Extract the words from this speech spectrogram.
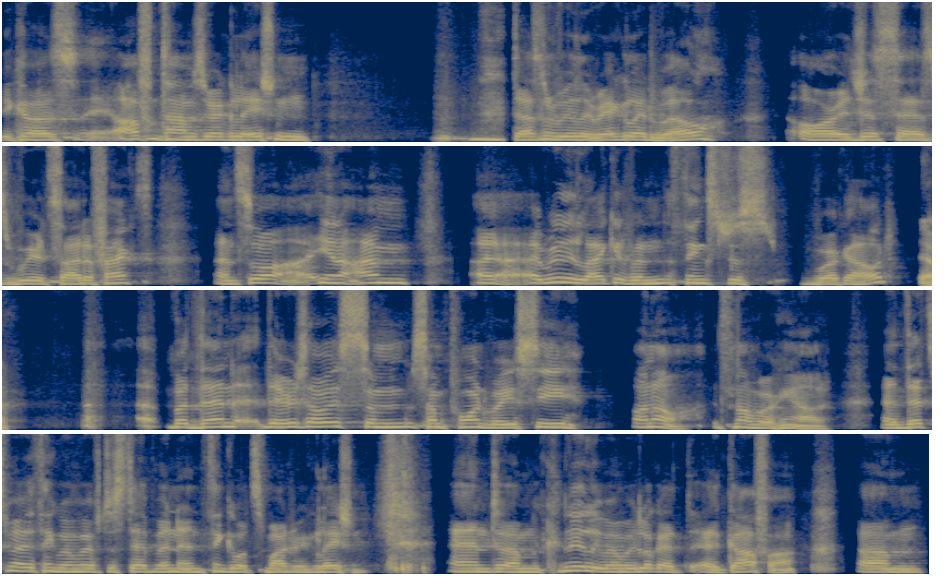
because oftentimes regulation doesn't really regulate well or it just has weird side effects. And so uh, you know i'm I, I really like it when things just work out. Yeah. But then there's always some some point where you see oh no it's not working out and that's where i think when we have to step in and think about smart regulation and um, clearly when we look at, at GAFA um,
